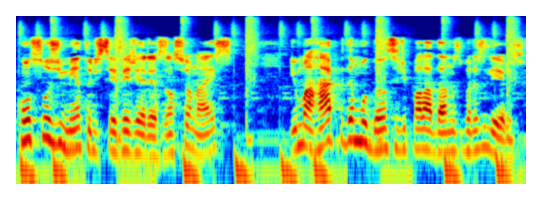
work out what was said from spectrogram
com o surgimento de cervejarias nacionais e uma rápida mudança de paladar nos brasileiros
